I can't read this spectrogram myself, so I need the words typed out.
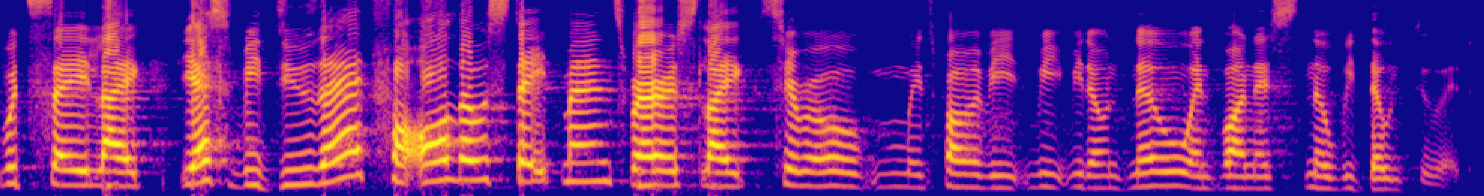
would say like, yes, we do that for all those statements, whereas like zero it's probably we, we don't know, and one is no, we don't do it.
